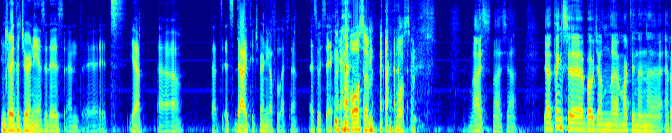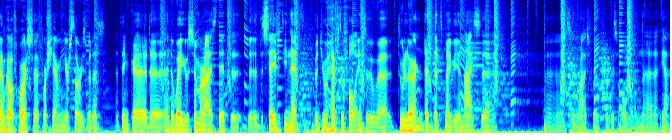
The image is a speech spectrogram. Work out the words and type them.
enjoy the journey as it is, and uh, it's yeah, uh, that's it's the IT journey of a lifetime, as we say. awesome. awesome. Nice, nice, yeah. Yeah, thanks, uh, Bojan, uh, Martin, and, uh, and Remco, of course, uh, for sharing your stories with us. I think uh, the the way you summarized it, the, the, safety net, but you have to fall into uh, to learn. That that's maybe a nice uh, uh, summarize for, for this whole. And uh, yeah,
